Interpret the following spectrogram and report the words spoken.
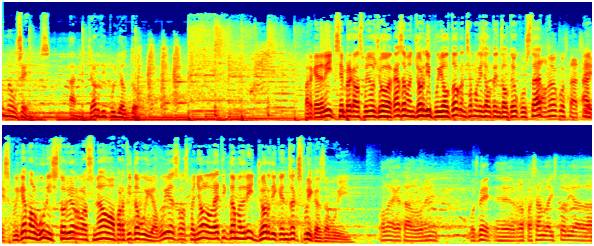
1900, amb Jordi Puyaltó. Perquè, David, sempre que l'Espanyol juga a casa amb en Jordi Puyoltó, que em sembla que ja el tens al teu costat, Al meu costat, sí. expliquem alguna història relacionada amb el partit d'avui. Avui és l'Espanyol Atlètic de Madrid. Jordi, què ens expliques avui? Hola, què tal? Bona nit. Doncs bé, eh, repassant la història de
